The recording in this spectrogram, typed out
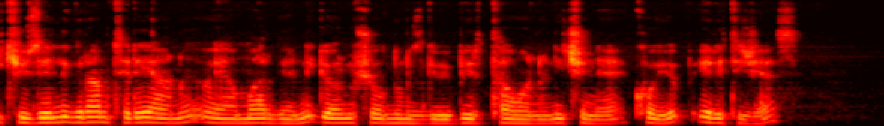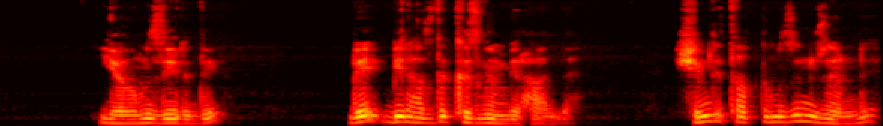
250 gram tereyağını veya margarini görmüş olduğunuz gibi bir tavanın içine koyup eriteceğiz. Yağımız eridi ve biraz da kızgın bir halde. Şimdi tatlımızın üzerine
